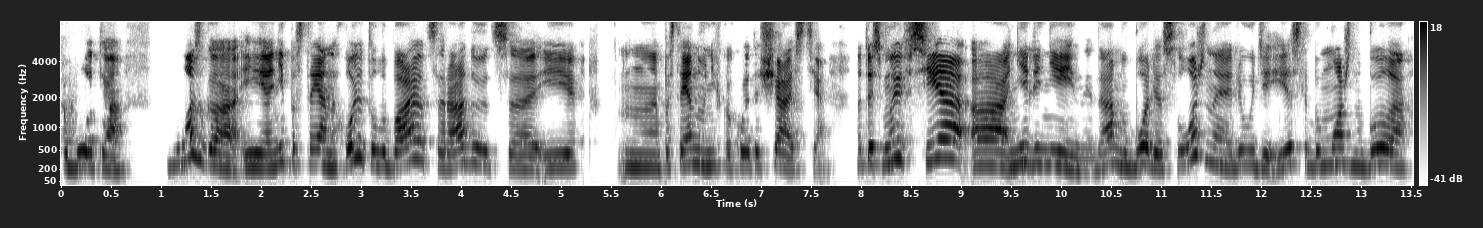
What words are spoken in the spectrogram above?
работа мозга, и они постоянно ходят, улыбаются, радуются, и постоянно у них какое-то счастье. Ну, то есть мы все а, нелинейные, да, мы более сложные люди, и если бы можно было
